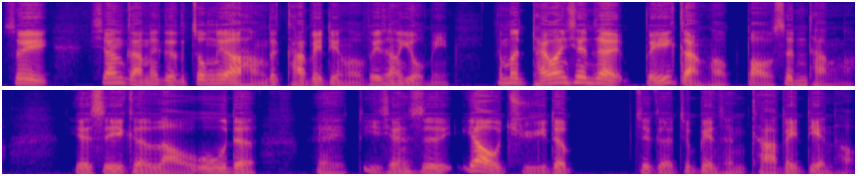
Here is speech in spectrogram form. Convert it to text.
所以香港那个中药行的咖啡店哦非常有名。那么台湾现在北港哈保生堂啊，也是一个老屋的，哎，以前是药局的，这个就变成咖啡店哈。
